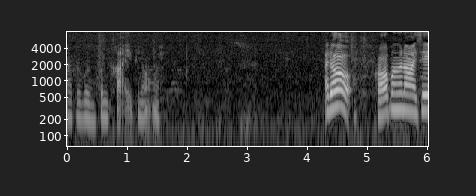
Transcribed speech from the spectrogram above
าไปเบิ่งคนไข่พี่น้องเลยอะโด ขอมือหน่อยสิ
